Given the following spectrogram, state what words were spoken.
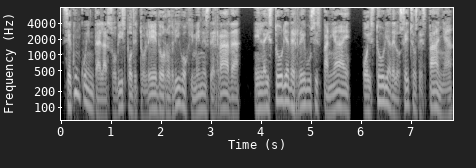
Según cuenta el arzobispo de Toledo, Rodrigo Jiménez de Rada, en la historia de Rebus Hispaniae o Historia de los Hechos de España,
